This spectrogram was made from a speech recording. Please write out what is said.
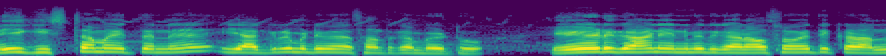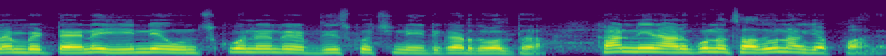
నీకు ఇష్టమైతేనే ఈ అగ్రిమెంట్ మీద సంతకం పెట్టు. ఏడు కానీ ఎనిమిది కానీ అవసరమైతే ఇక్కడ అన్నం పెట్టైనా ఈయనే ఉంచుకొని రేపు తీసుకొచ్చి నీ ఇంటికాడ తోలుతా. కానీ నేను అనుకున్న చదువు నాకు చెప్పాలి.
